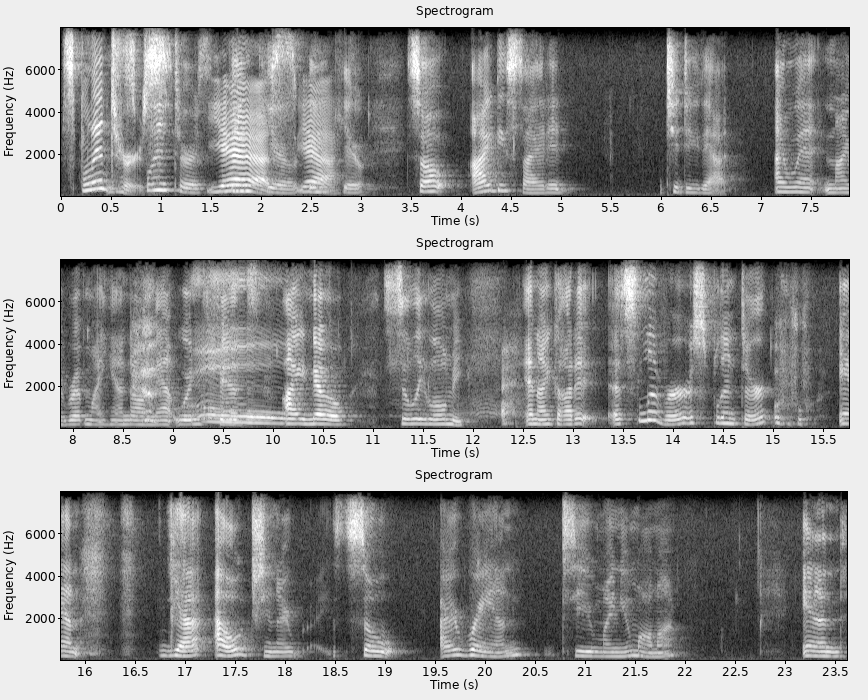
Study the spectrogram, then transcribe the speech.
splinters. Splinters. Yes, Thank you. yeah. Thank you. So I decided to do that. I went and I rubbed my hand on that wooden Oh. fence. I know, silly little me. And I got it a sliver, a splinter, Ooh. and yeah, ouch. And I so I ran to my new mama, and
